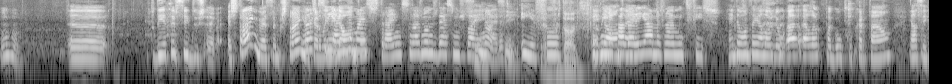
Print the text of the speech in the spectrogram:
Uhum. Uh, podia ter sido é estranho, é sempre estranho. Eu a acho que Carolina seria ainda ontem. mais estranho se nós não nos dessemos bem, Sim, não era? sim. Tipo, ia fogo. verdade. Carolina ontem- Caldeira, ah, mas não é muito fixe. Ainda ontem ela olhou, ela pagou com o cartão e ela assim,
